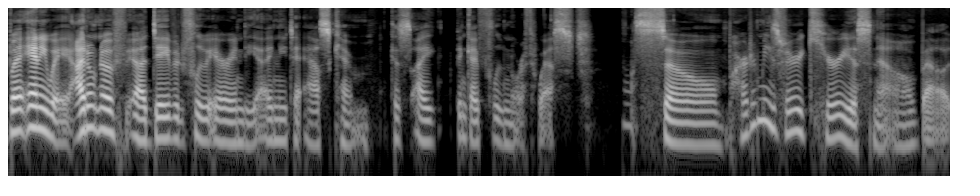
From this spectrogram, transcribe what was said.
But anyway, I don't know if uh, David flew Air India. I need to ask him because I think I flew Northwest. So part of me is very curious now about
